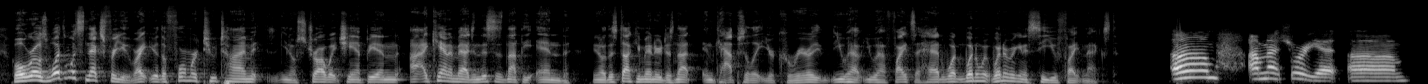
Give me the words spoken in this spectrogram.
Well, Rose, what what's next for you? Right, you're the former two-time you know strawweight champion. I I can't imagine this is not the end. You know, this documentary does not encapsulate your career. You have you have fights ahead. When when, when are we going to see you fight next? Um, I'm not sure yet. Um,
